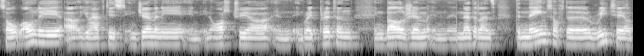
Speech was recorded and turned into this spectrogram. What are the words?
So only uh, you have this in Germany, in, in Austria, in, in Great Britain, in Belgium, in, in Netherlands. The names of the retail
